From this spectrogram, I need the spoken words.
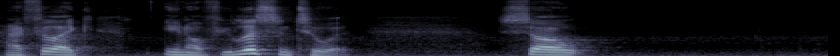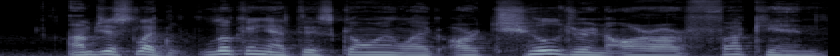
and I feel like you know if you listen to it, so. I'm just like looking at this, going like, our children are our fucking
